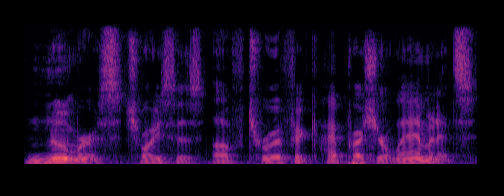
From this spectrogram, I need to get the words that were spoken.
numerous choices of terrific high-pressure laminates.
